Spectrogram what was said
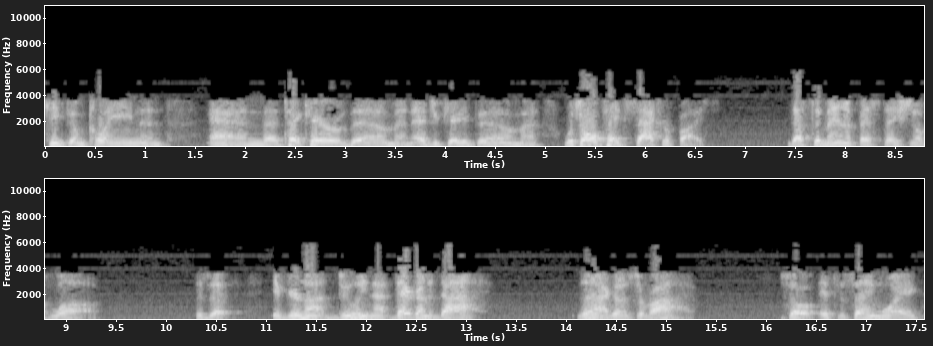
keep them clean and and uh, take care of them and educate them, and, which all takes sacrifice. That's the manifestation of love. Is that if you're not doing that, they're going to die. They're not going to survive. So it's the same way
